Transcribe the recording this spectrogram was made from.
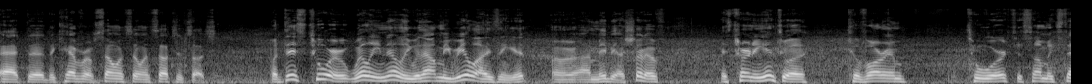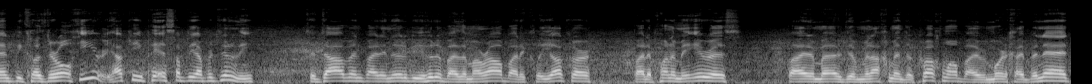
at the, the kever of so and so and such and such. But this tour, willy nilly, without me realizing it, or uh, maybe I should have, is turning into a Kavarim tour to some extent because they're all here. How can you pass up the opportunity to daven by the Noda Yehuda, by the Maharal, by the Kli Yakar, by the Panim Meiros, by the, Menachem and the by Mordechai Bennett?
